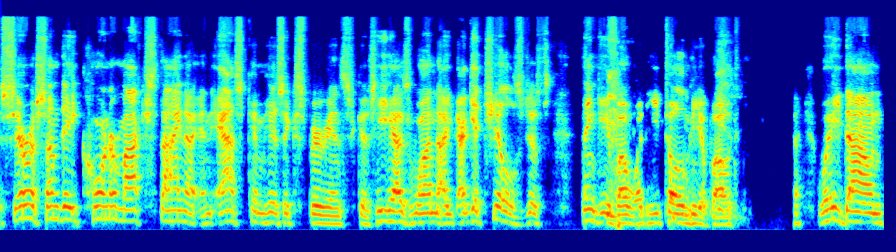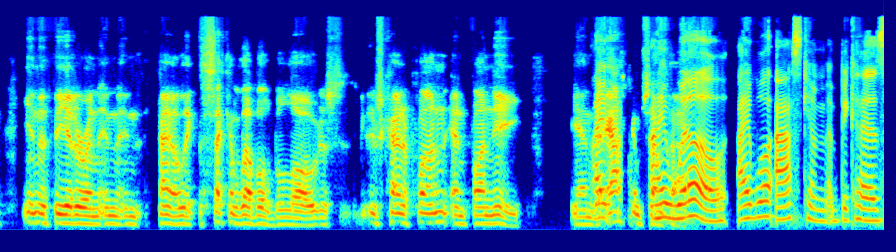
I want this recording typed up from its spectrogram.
Sarah someday corner Mark Steiner and ask him his experience because he has one. I, I, get chills just thinking about what he told me about way down in the theater and in, kind of like the second level below. It was, it was kind of fun and funny. And I, ask him sometime. I will. I will ask him because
